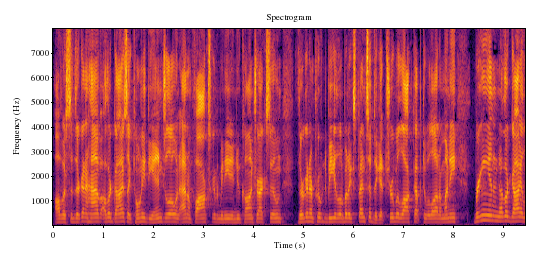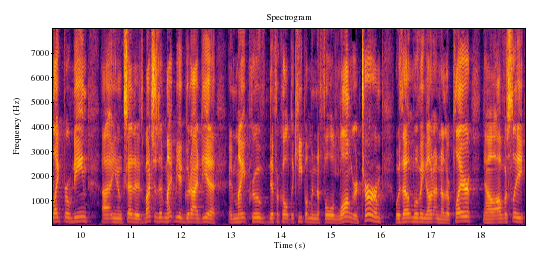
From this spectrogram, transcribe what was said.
Obviously, they're going to have other guys like Tony DeAngelo and Adam Fox are going to be needing new contracts soon. They're going to prove to be a little bit expensive. They get Trouba locked up to a lot of money. Bringing in another guy like Brodin, uh, you know, said as much as it might be a good idea, it might prove difficult to keep him in the fold longer term without moving out another player. Now, obviously,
